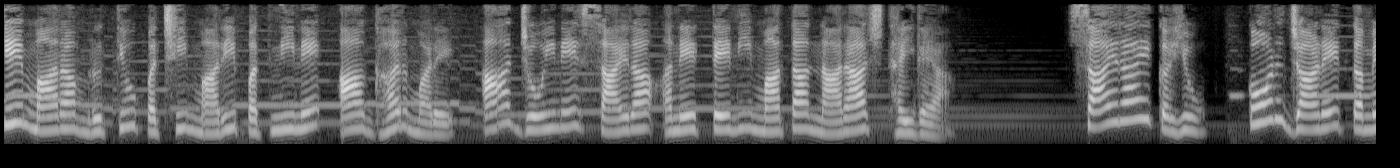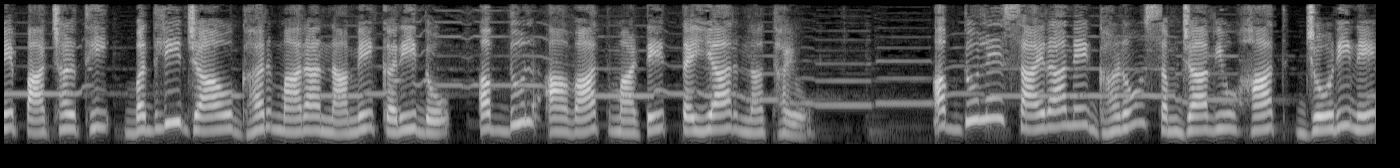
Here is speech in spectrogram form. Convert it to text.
કે મારા મૃત્યુ પછી મારી પત્નીને આ ઘર મળે. આ જોઈને સાયરા અને તેની માતા નારાજ થઈ ગયા. સાયરાએ કહ્યું, કોણ જાણે તમે પાછળથી બદલી જાઓ, ઘર મારા નામે કરી દો. અબ્દુલ આ વાત માટે તૈયાર ન થયો. અબ્દુલે સાયરાને ઘણું સમજાવ્યું, હાથ જોડીને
